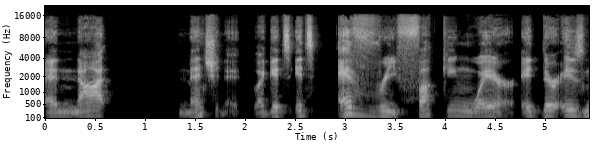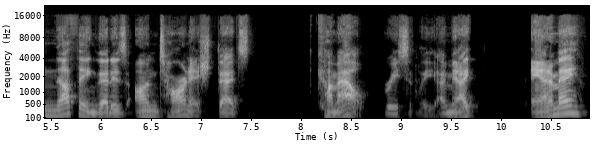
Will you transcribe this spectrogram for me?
and not mention it? Like it's it's every fucking where. It there is nothing that is untarnished that's come out recently. I mean, I anime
